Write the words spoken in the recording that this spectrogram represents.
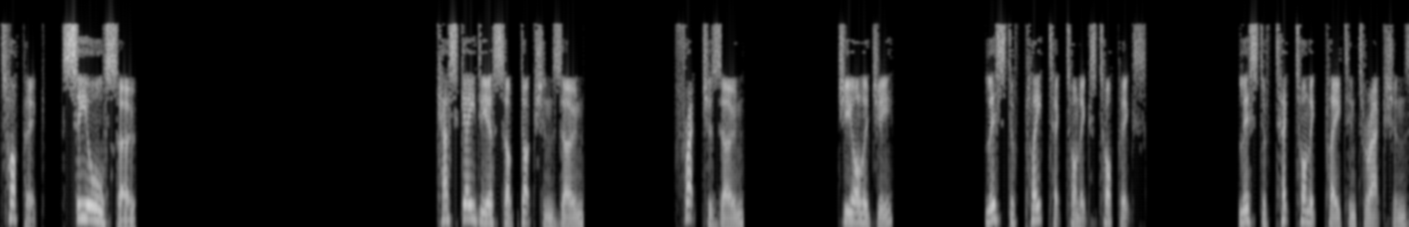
Topic: See also Cascadia subduction zone Fracture zone Geology List of plate tectonics topics. List of tectonic plate interactions.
